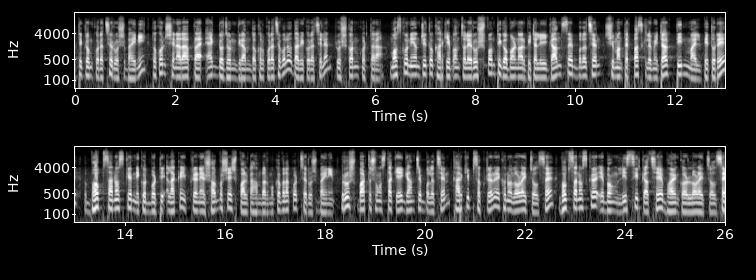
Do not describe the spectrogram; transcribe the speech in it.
অতিক্রম করেছে রুশ বাহিনী, তখন সেনারা প্রায় এক ডজন গ্রাম দখল করেছে বলেও দাবি করেছিলেন রুশ কর্মকর্তারা। মস্কো নিয়ন্ত্রিত খার্কিব অঞ্চলে রুশপন্থী গভর্নর ভিটালি গানসেভ বলেছেন, সীমান্তের পাঁচ কিলোমিটার তিন মাইল ভেতরে ভবসানস্কের নিকটবর্তী এলাকায় ইউক্রেনের সর্বশেষ পাল্টা হামলার মোকাবেলা করছে রুশ বাহিনী। রুশ বার্তা সংস্থাকে গানচেপ বলেছেন, খার্কিব সেক্টরে এখনও লড়াই চলছে। ভবসানস্ক এবং লিসির কাছে ভয়ঙ্কর লড়াই চলছে।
